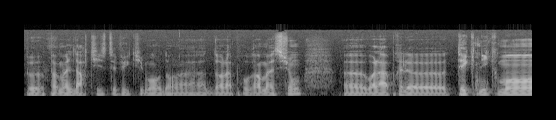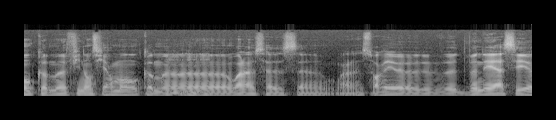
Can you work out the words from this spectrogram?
peu- pas mal d'artistes effectivement dans la, dans la programmation. Euh, voilà, après le, techniquement, comme financièrement, comme euh, voilà, ça, ça- voilà, la soirée devenait assez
